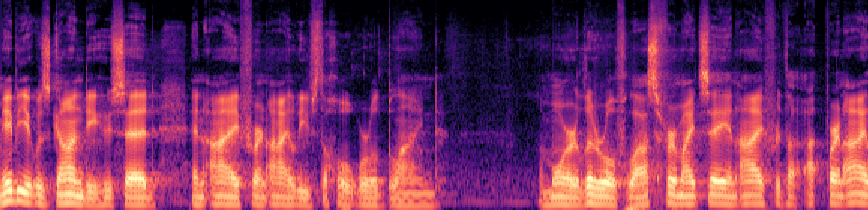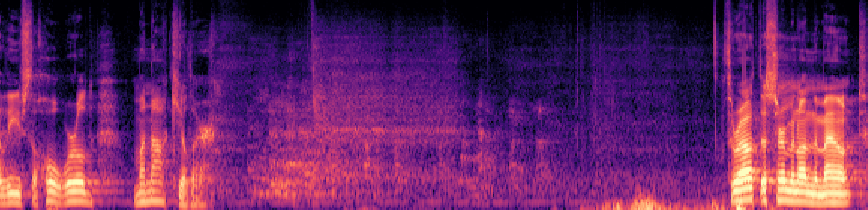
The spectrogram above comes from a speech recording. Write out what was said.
Maybe it was Gandhi who said, An eye for an eye leaves the whole world blind. A more literal philosopher might say, an eye for, the, for an eye leaves the whole world monocular. Throughout the Sermon on the Mount,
